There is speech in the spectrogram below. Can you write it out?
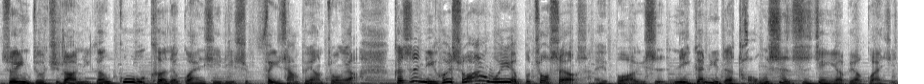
所以你就知道你跟顾客的关系力是非常非常重要。可是你会说啊，我也不做 sales，哎，不好意思，你跟你的同事之间要不要关系？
